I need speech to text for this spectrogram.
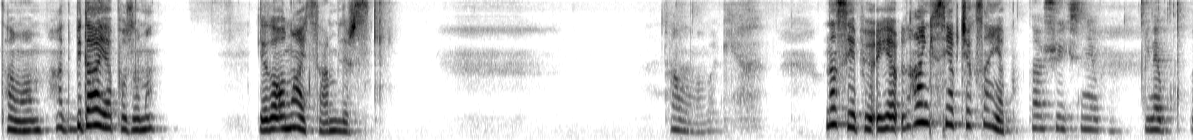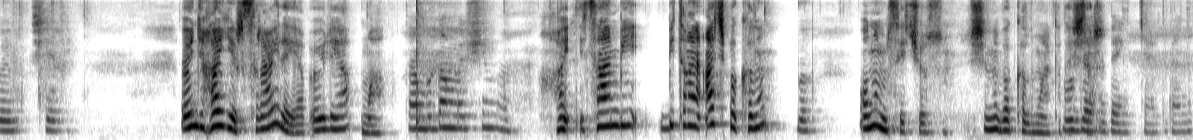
Tamam. Hadi bir daha yap o zaman. Ya da onu açsan bilirsin. Tamam ona bak. Nasıl yapıyor? Ya, hangisini yapacaksan yap. Tamam şu ikisini yapayım. Yine böyle şey yapayım. Önce hayır sırayla yap. Öyle yapma. Tamam buradan başlayayım mı? Hay, sen bir bir tane aç bakalım. Bu. Onu mu seçiyorsun? Şimdi bakalım Bu arkadaşlar. denk, denk geldi. Ben de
